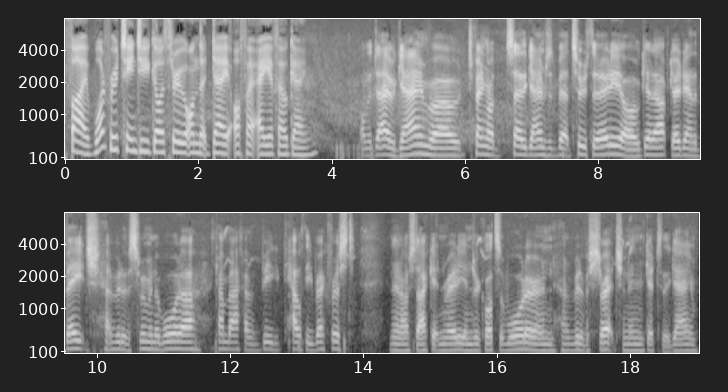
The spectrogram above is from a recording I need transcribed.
5. What routine do you go through on the day of an AFL game? On the day of a game, well, depending on, say the game's at about 2.30, I'll get up, go down the beach, have a bit of a swim in the water, come back, have a big healthy breakfast, and then I'll start getting ready and drink lots of water and have a bit of a stretch and then get to the game.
